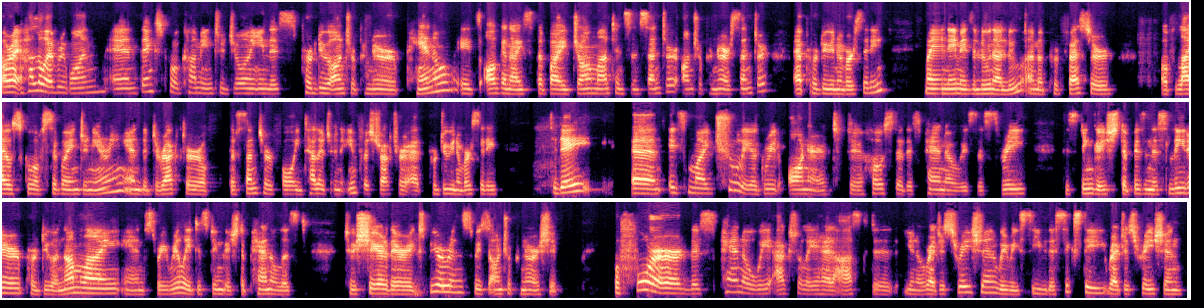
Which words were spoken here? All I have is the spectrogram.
All right, hello everyone, and thanks for coming to join in this Purdue Entrepreneur panel. It's organized by John Martinson Center, Entrepreneur Center at Purdue University. My name is Luna Lu. I'm a professor of Lyles School of Civil Engineering and the director of the Center for Intelligent Infrastructure at Purdue University. Today, um, it's my truly a great honor to host this panel with the three distinguished business leader, Purdue alumni, and three really distinguished panelists to share their experience with entrepreneurship. Before this panel, we actually had asked, you know, registration. We received 60 registration,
